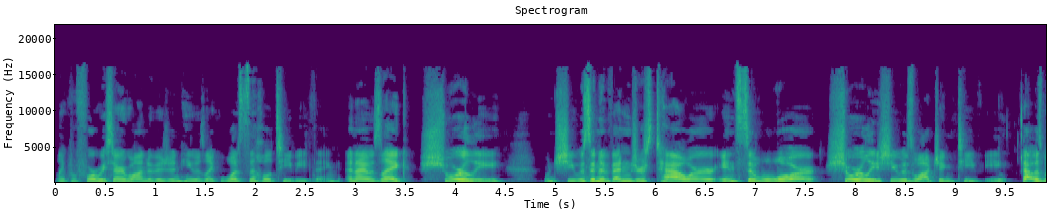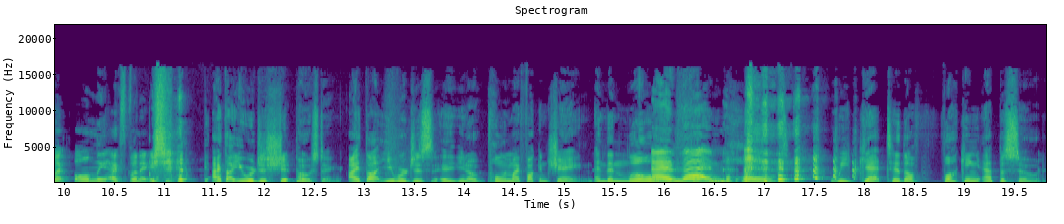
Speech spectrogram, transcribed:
like before we started WandaVision, he was like, "What's the whole TV thing?" And I was like, "Surely when she was in Avengers Tower in Civil War, surely she was watching TV. That was my only explanation. I thought you were just shit posting. I thought you were just uh, you know pulling my fucking chain. And then lo and, And fucking then- behold, we get to the fucking episode,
